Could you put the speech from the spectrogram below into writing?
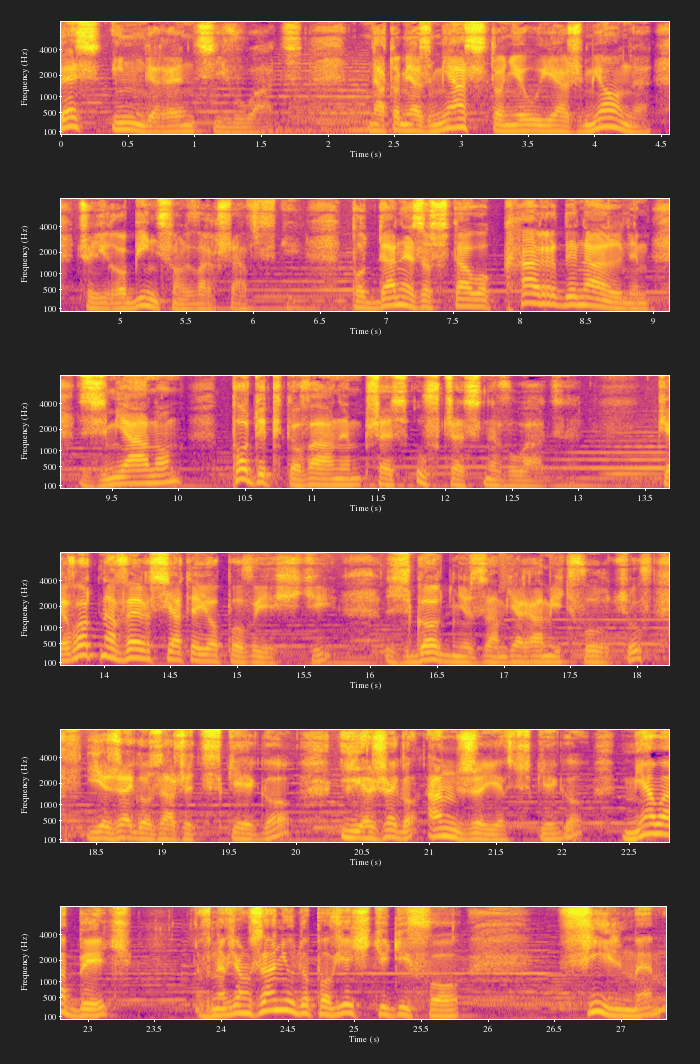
bez ingerencji władz. Natomiast miasto nieujarzmione, czyli Robinson warszawski, poddane zostało kardynalnym zmianom podyktowanym przez ówczesne władze. Pierwotna wersja tej opowieści, zgodnie z zamiarami twórców Jerzego Zarzyckiego i Jerzego Andrzejewskiego, miała być w nawiązaniu do powieści Defoe filmem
